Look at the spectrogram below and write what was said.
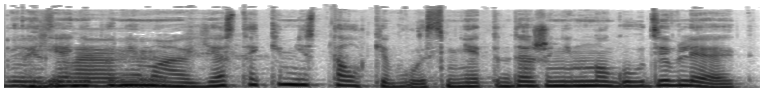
Не я знаю. не понимаю, я с таким не сталкивалась, меня это даже немного удивляет.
